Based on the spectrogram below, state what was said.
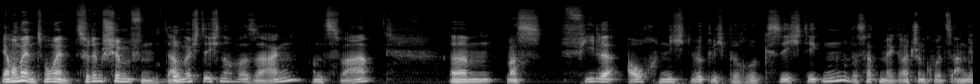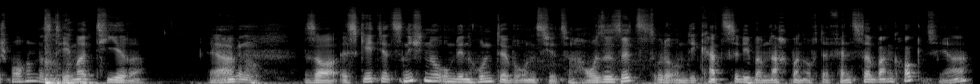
Ja, Moment, Moment, zu dem Schimpfen. Da möchte ich noch was sagen. Und zwar, ähm, was viele auch nicht wirklich berücksichtigen, das hatten wir gerade schon kurz angesprochen, das Thema Tiere. Ja, ja genau. So, es geht jetzt nicht nur um den Hund, der bei uns hier zu Hause sitzt, oder um die Katze, die beim Nachbarn auf der Fensterbank hockt, ja,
